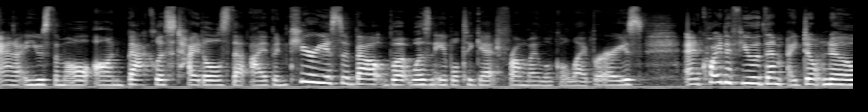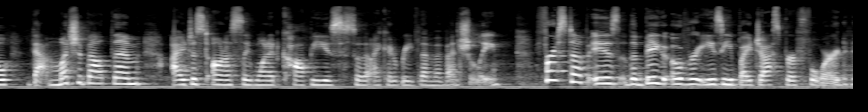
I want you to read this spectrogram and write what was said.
and I used them all on backlist titles that I've been curious about but wasn't able to get from my local libraries. And quite a few of them I don't know that much about them. I just honestly wanted copies so that I could read them eventually. First up is The Big Over Easy by Jasper Fforde.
